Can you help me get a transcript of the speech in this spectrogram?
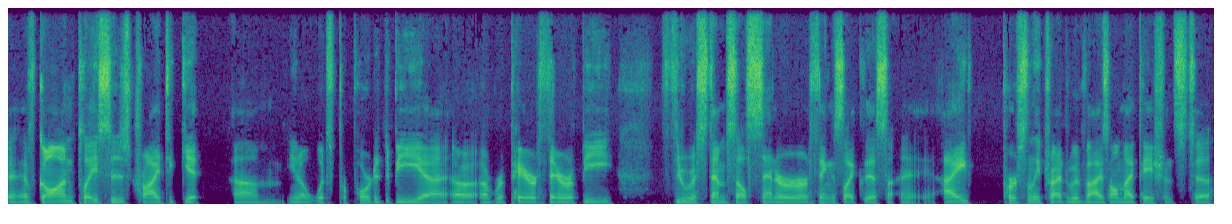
have gone places, tried to get, um, you know, what's purported to be a, a, a, repair therapy through a stem cell center or things like this. I, I personally try to advise all my patients to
